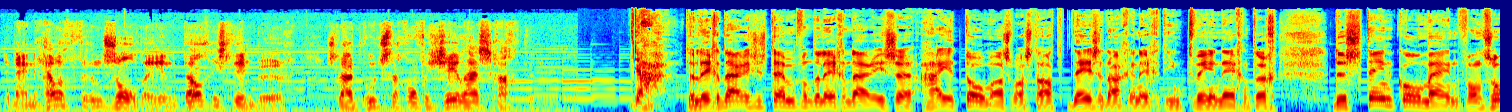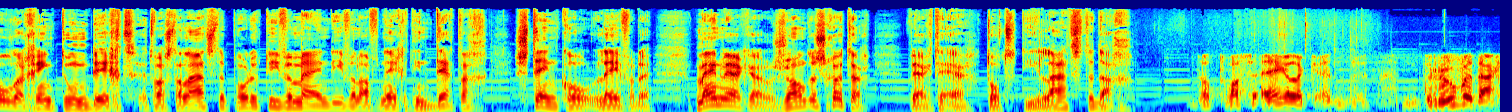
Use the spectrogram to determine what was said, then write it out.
De mijn Helfteren Zolder in Belgisch Limburg sluit woensdag officieel haar schachten. Ja, de legendarische stem van de legendarische Haaie Thomas was dat, deze dag in 1992. De steenkoolmijn van Zolder ging toen dicht. Het was de laatste productieve mijn die vanaf 1930 steenkool leverde. Mijnwerker Jean de Schutter werkte er tot die laatste dag. Dat was eigenlijk een, een droeve dag.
